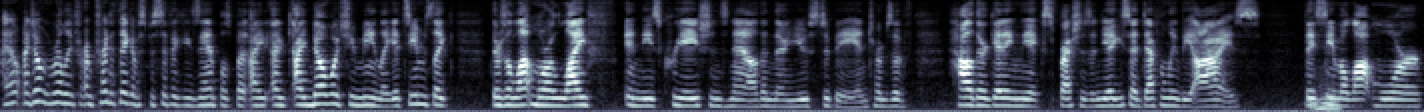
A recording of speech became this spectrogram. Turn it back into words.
I don't I don't really I'm trying to think of specific examples, but I I, I know what you mean. Like it seems like there's a lot more life in these creations now than there used to be in terms of how they're getting the expressions. And yeah, you said definitely the eyes. They seem a lot more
